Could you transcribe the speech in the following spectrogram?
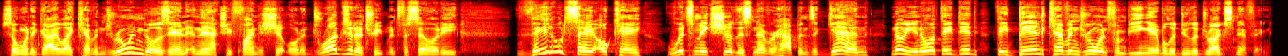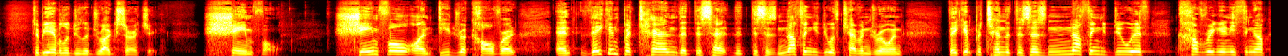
So when a guy like Kevin Druin goes in and they actually find a shitload of drugs in a treatment facility, they don't say, okay, let's make sure this never happens again. No, you know what they did? They banned Kevin Druin from being able to do the drug sniffing, to be able to do the drug searching. Shameful. Shameful on Deidre Calvert. And they can pretend that this, ha- that this has nothing to do with Kevin Druin. They can pretend that this has nothing to do with covering anything up.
